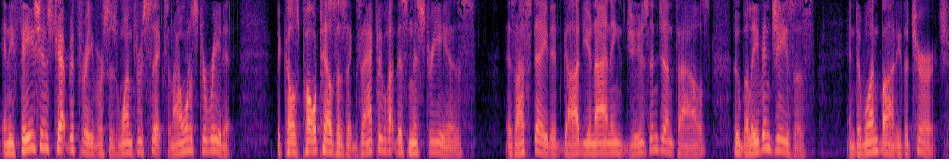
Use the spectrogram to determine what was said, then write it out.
in Ephesians chapter 3 verses 1 through 6. And I want us to read it because Paul tells us exactly what this mystery is. As I stated, God uniting Jews and Gentiles who believe in Jesus into one body, the church.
